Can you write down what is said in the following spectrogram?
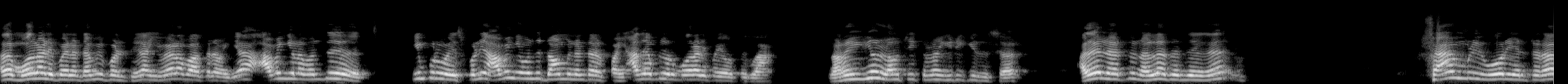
அதாவது முதலாளி பையனை டம்மி பண்ணிட்டு அங்கே வேலை பார்க்குறவங்க அவங்கள வந்து இம்ப்ரூவைஸ் பண்ணி அவங்க வந்து டாமினண்ட்டாக இருப்பாங்க. அதை எப்படி ஒரு முதலாளி பையன் ஒத்துக்குவான்? நிறைய லாஜிக்கெல்லாம் இடிக்குது சார் அதே நேரத்தில் நல்லா தெரிஞ்சுங்க ஃபேமிலி ஓரியன்டாக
